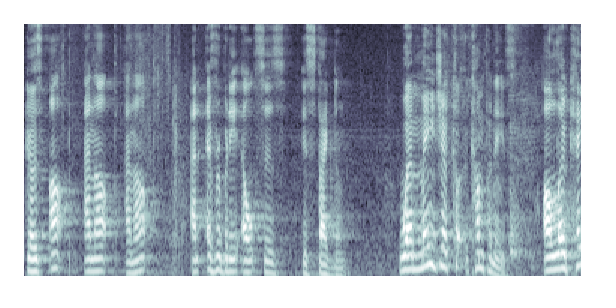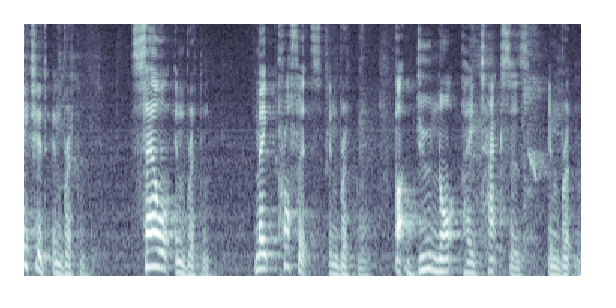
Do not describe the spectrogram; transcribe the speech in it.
goes up and up and up and everybody else's is stagnant. Where major co companies are located in Britain, sell in Britain, make profits in Britain, but do not pay taxes in Britain.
